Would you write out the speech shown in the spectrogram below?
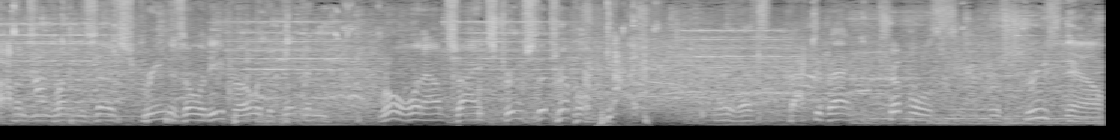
Robinson running the set screen is Oladipo with the pick and roll, and outside, Strus, the triple. Got it! Hey, that's back-to-back -back triples for Strus now.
